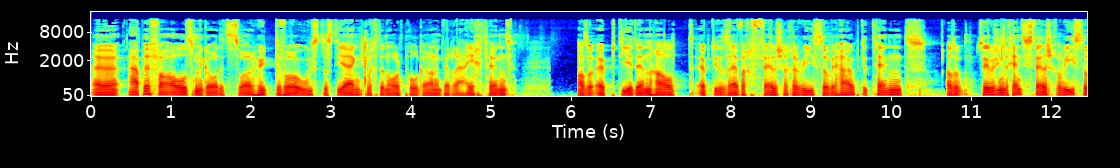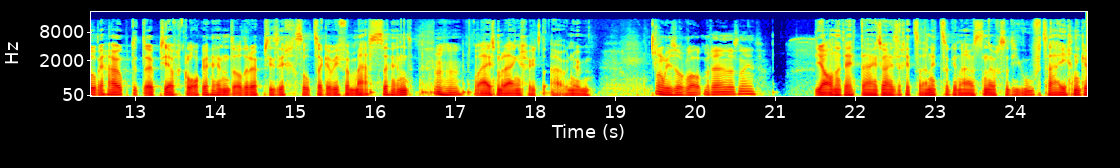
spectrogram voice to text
äh, ebenfalls. Man geht jetzt zwar heute davon aus, dass die eigentlich den Nordpol gar nicht erreicht haben. Also ob die dann halt, ob die das einfach fälschlicherweise so behauptet haben, also sehr wahrscheinlich haben sie es fälschlicherweise so behauptet, ob sie einfach gelogen haben oder ob sie sich sozusagen wie vermessen haben, Mhm. weiß man eigentlich heute auch nicht mehr. Und wieso glaubt man denn das nicht? Die anderen Details weiß ich jetzt auch nicht so genau. Es sind einfach so die Aufzeichnungen, die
